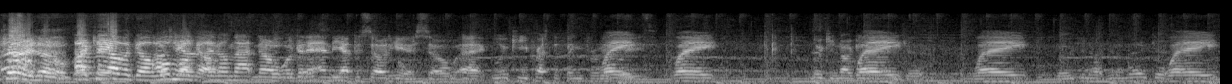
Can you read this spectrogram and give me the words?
okay, no. Let me have a go. One okay, more and- go. And on that note, we're gonna end the episode here. So, uh, Luke, can you press the thing for me, Wait, please? wait, Luke, you're not gonna Wait. make it. wait, Luke, you're not gonna make it. wait.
